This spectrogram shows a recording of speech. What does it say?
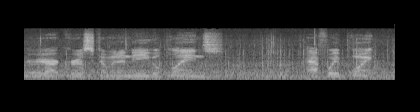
Here we are, Chris, coming into Eagle Plains, halfway point.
